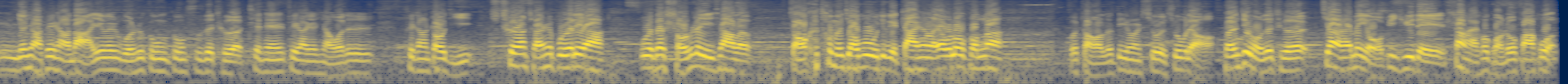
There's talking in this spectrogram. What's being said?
嗯，影响非常大，因为我是公公司的车，天天非常影响，我这非常着急。车上全是玻璃啊，我给他收拾了一下子，找个透明胶布就给粘上了，要不漏风啊。我找了地方修也修不了。咱进口的车件还没有，必须得上海或广州发货。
